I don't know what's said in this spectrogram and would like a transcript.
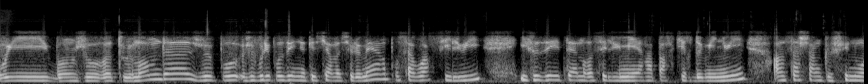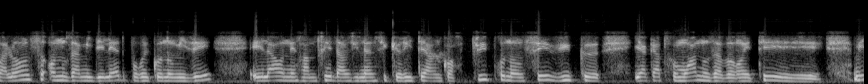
Oui, bonjour tout le monde. Je, voulais poser une question à Monsieur le maire pour savoir si lui, il faisait éteindre ses lumières à partir de minuit, en sachant que chez nous à Lons, on nous a mis des LED pour économiser. Et là, on est rentré dans une insécurité encore plus prononcée, vu que il y a quatre mois, nous avons été médias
